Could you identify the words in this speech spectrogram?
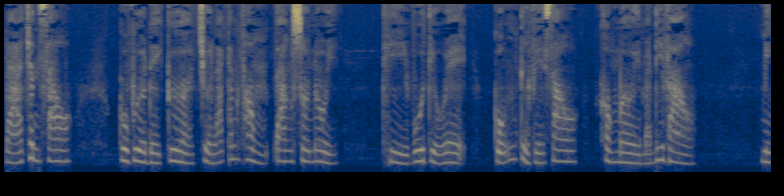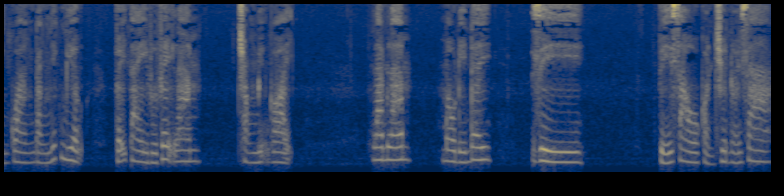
đá chân sau. Cô vừa đẩy cửa trở lại căn phòng đang sôi nổi, thì Vu Tiểu Huệ cũng từ phía sau không mời mà đi vào. Minh Quang đang nhếch miệng, vẫy tay với vệ Lam, trong miệng gọi. Lam Lam, mau đến đây. Gì? Phía sau còn chưa nói ra,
